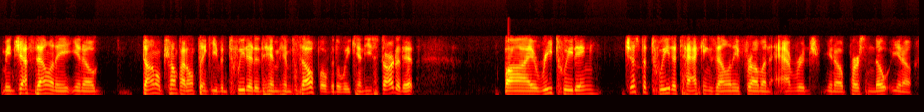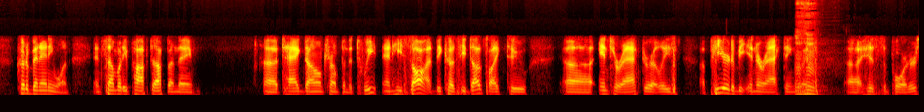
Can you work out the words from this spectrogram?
I mean, Jeff Zeleny, you know, Donald Trump, I don't think even tweeted at him himself over the weekend. He started it by retweeting just a tweet attacking Zeleny from an average, you know, person. No, you know, could have been anyone, and somebody popped up and they uh, tagged Donald Trump in the tweet, and he saw it because he does like to uh, interact or at least appear to be interacting mm-hmm. with uh, his supporters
